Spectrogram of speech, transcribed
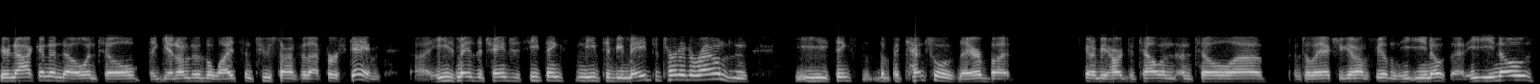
you're not going to know until they get under the lights in Tucson for that first game. Uh, he's made the changes he thinks need to be made to turn it around, and he thinks the potential is there, but it's going to be hard to tell until uh, until they actually get on the field, and he, he knows that. He, he knows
